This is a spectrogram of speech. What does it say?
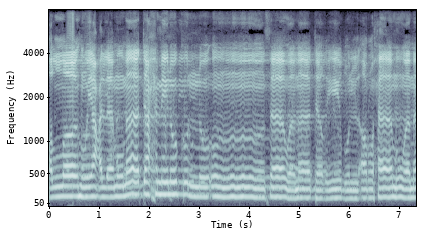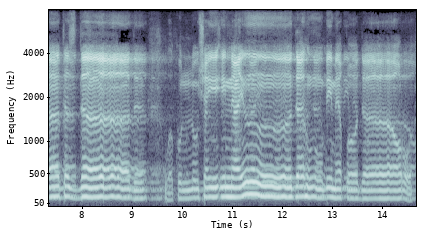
الله يعلم ما تحمل كل أنثى وما تغيض الأرحام وما تزداد وكل شيء عنده بمقدار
